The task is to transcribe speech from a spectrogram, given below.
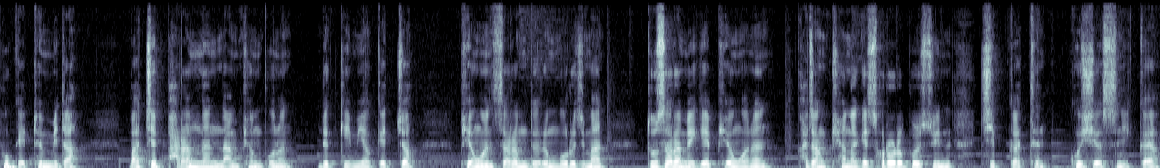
보게 됩니다. 마치 바람난 남편 보는 느낌이었겠죠. 병원 사람들은 모르지만 두 사람에게 병원은 가장 편하게 서로를 볼 수 있는 집 같은 곳이었으니까요.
